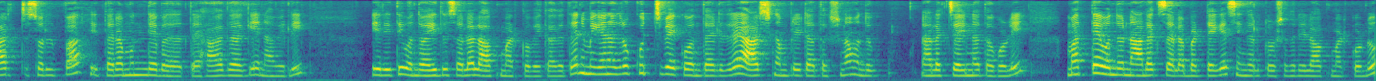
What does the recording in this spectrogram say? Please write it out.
ಆರ್ಚ್ ಸ್ವಲ್ಪ ಈ ಥರ ಮುಂದೆ ಬರುತ್ತೆ. ಹಾಗಾಗಿ ನಾವಿಲ್ಲಿ ಈ ರೀತಿ ಒಂದು ಐದು ಸಲ ಲಾಕ್ ಮಾಡ್ಕೋಬೇಕಾಗುತ್ತೆ. ನಿಮಗೇನಾದರೂ ಕುಚ್ಚಬೇಕು ಅಂತ ಹೇಳಿದರೆ ಆರ್ಚ್ ಕಂಪ್ಲೀಟ್ ಆದ ತಕ್ಷಣ ಒಂದು ನಾಲ್ಕು ಚೈನ್ನ ತಗೊಳ್ಳಿ. ಮತ್ತೆ ಒಂದು ನಾಲ್ಕು ಸಲ ಬಟ್ಟೆಗೆ ಸಿಂಗಲ್ ಕ್ರೋಶದಲ್ಲಿ ಲಾಕ್ ಮಾಡಿಕೊಂಡು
